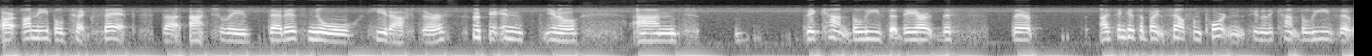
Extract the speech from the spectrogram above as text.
are unable to accept that actually there is no hereafter in you know and they can't believe that they are this they're I think it's about self importance you know they can't believe that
